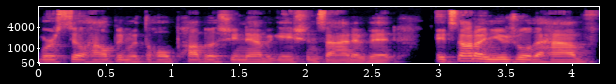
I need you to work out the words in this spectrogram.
We're still helping with the whole publishing navigation side of it. It's not unusual to have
